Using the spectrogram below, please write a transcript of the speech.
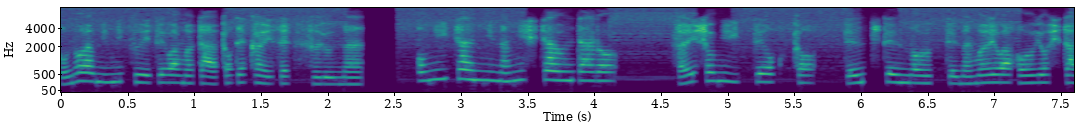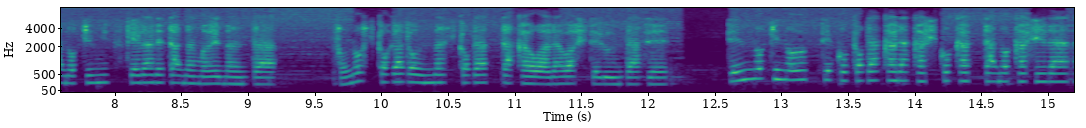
この兄についてはまた後で解説するな。お兄ちゃんに何しちゃうんだろ。最初に言っておくと、天智天皇って名前は崩御した後に付けられた名前なんだ。その人がどんな人だったかを表してるんだぜ。天の知能ってことだから賢かったのかしら。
